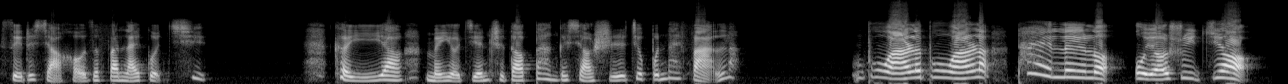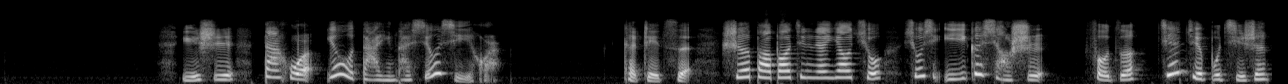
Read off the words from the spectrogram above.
随着小猴子翻来滚去，可一样没有坚持到半个小时就不耐烦了。不玩了，不玩了，太累了，我要睡觉。于是，大伙儿又答应他休息一会儿。可这次，蛇宝宝竟然要求休息一个小时，否则坚决不起身。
